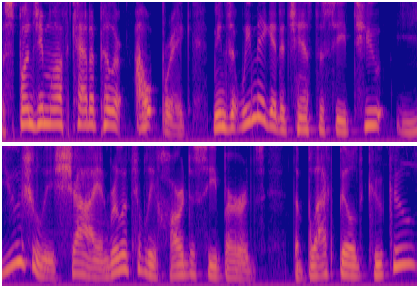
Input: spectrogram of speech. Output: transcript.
The spongy moth caterpillar outbreak means that we may get a chance to see two usually shy and relatively hard to see birds the black billed cuckoo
